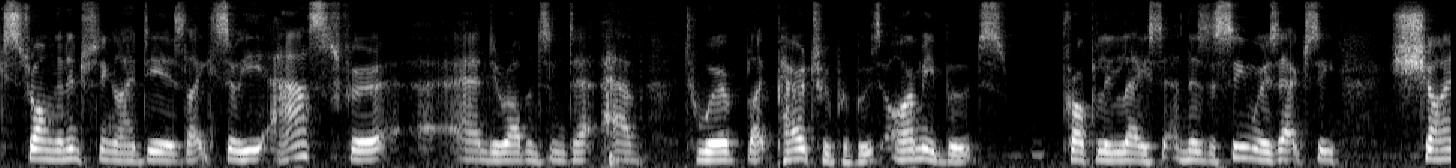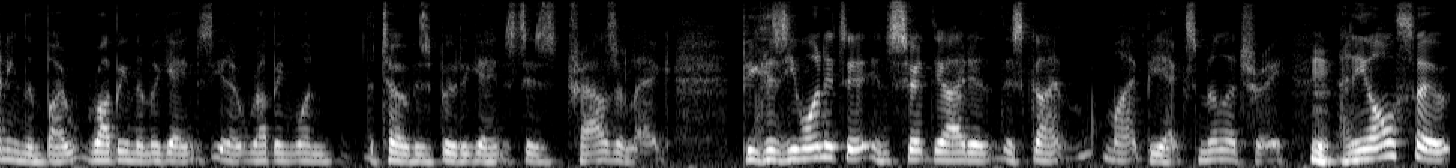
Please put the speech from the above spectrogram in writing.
strong and interesting ideas. Like, so he asked for uh, Andy Robinson to have to wear like paratrooper boots, army boots, properly laced. And there's a scene where he's actually shining them by rubbing them against, you know, rubbing one the toe of his boot against his trouser leg, because he wanted to insert the idea that this guy might be ex-military. Hmm. And he also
